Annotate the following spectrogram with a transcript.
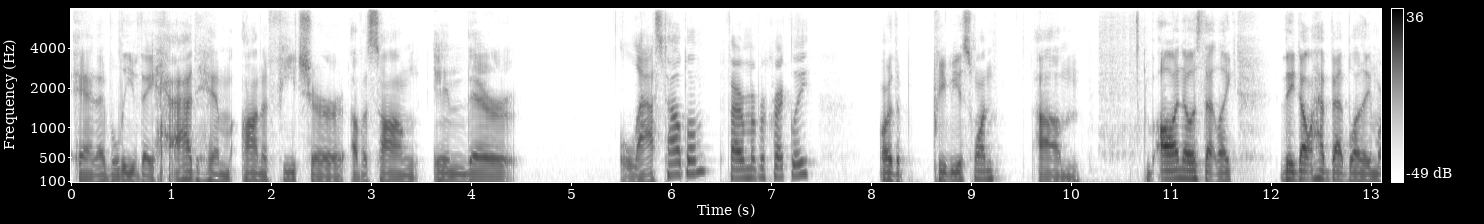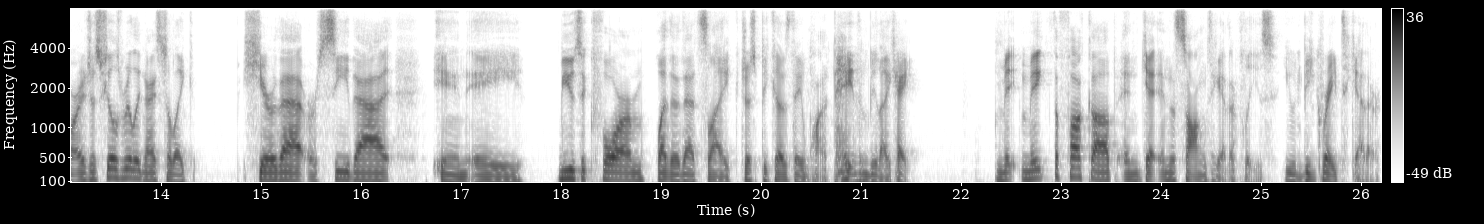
and I believe they had him on a feature of a song in their last album, if I remember correctly, or the previous one. Um, all I know is that like they don't have bad blood anymore. It just feels really nice to like hear that or see that in a music form, whether that's like just because they want to pay them, be like, hey, make make the fuck up and get in the song together, please. You would be great together.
